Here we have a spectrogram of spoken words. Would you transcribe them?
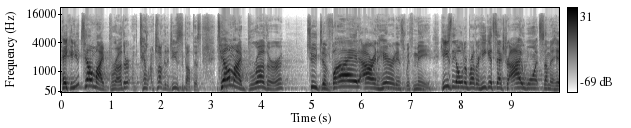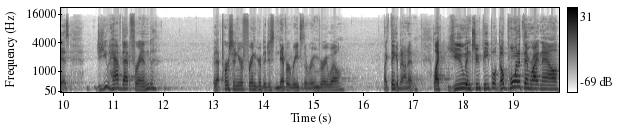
Hey, can you tell my brother, I'm, tell, I'm talking to Jesus about this, tell my brother to divide our inheritance with me. He's the older brother, he gets extra. I want some of his. Do you have that friend or that person in your friend group that just never reads the room very well? Like, think about it. Like, you and two people, don't point at them right now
